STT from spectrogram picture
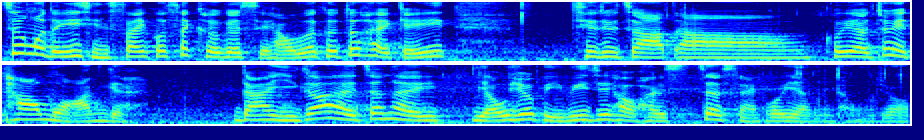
即係我哋以前細個識佢嘅時候咧，佢都係幾跳跳紮啊，佢又中意貪玩嘅。但係而家係真係有咗 B B 之後，係即係成個人唔同咗。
